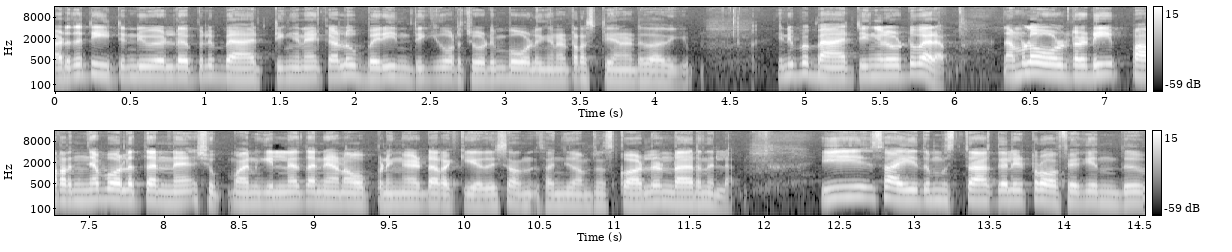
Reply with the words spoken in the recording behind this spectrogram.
അടുത്ത ടി ട്വന്റി വേൾഡ് കപ്പിൽ ബാറ്റിങ്ങിനേക്കാൾ ഉപരി ഇന്ത്യയ്ക്ക് കുറച്ചുകൂടി ബോളിങ്ങിനെ ട്രസ്റ്റ് ചെയ്യാനായിട്ട് സാധിക്കും. ഇനിയിപ്പോൾ ബാറ്റിങ്ങിലോട്ട് വരാം. നമ്മൾ ഓൾറെഡി പറഞ്ഞ പോലെ തന്നെ ശുഭ്മാൻ ഗില്ലിനെ തന്നെയാണ് ഓപ്പണിംഗ് ആയിട്ട് ഇറക്കിയത്. സഞ്ജു സാംസൺ സ്ക്വാഡിൽ ഉണ്ടായിരുന്നില്ല. ഈ സയ്യിദ് മുസ്താഖ് അലി ട്രോഫിയൊക്കെ എന്ത്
